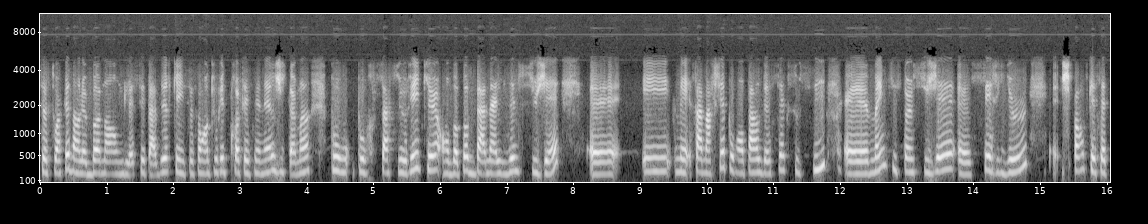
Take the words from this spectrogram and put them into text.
ce soit fait dans le bon angle, c'est-à-dire qu'ils se sont entourés de professionnels justement pour pour s'assurer qu'on ne va pas banaliser le sujet. Euh, et, mais ça marchait pour on parle de sexe aussi. Euh, même si c'est un sujet euh, sérieux, euh, je pense que cette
